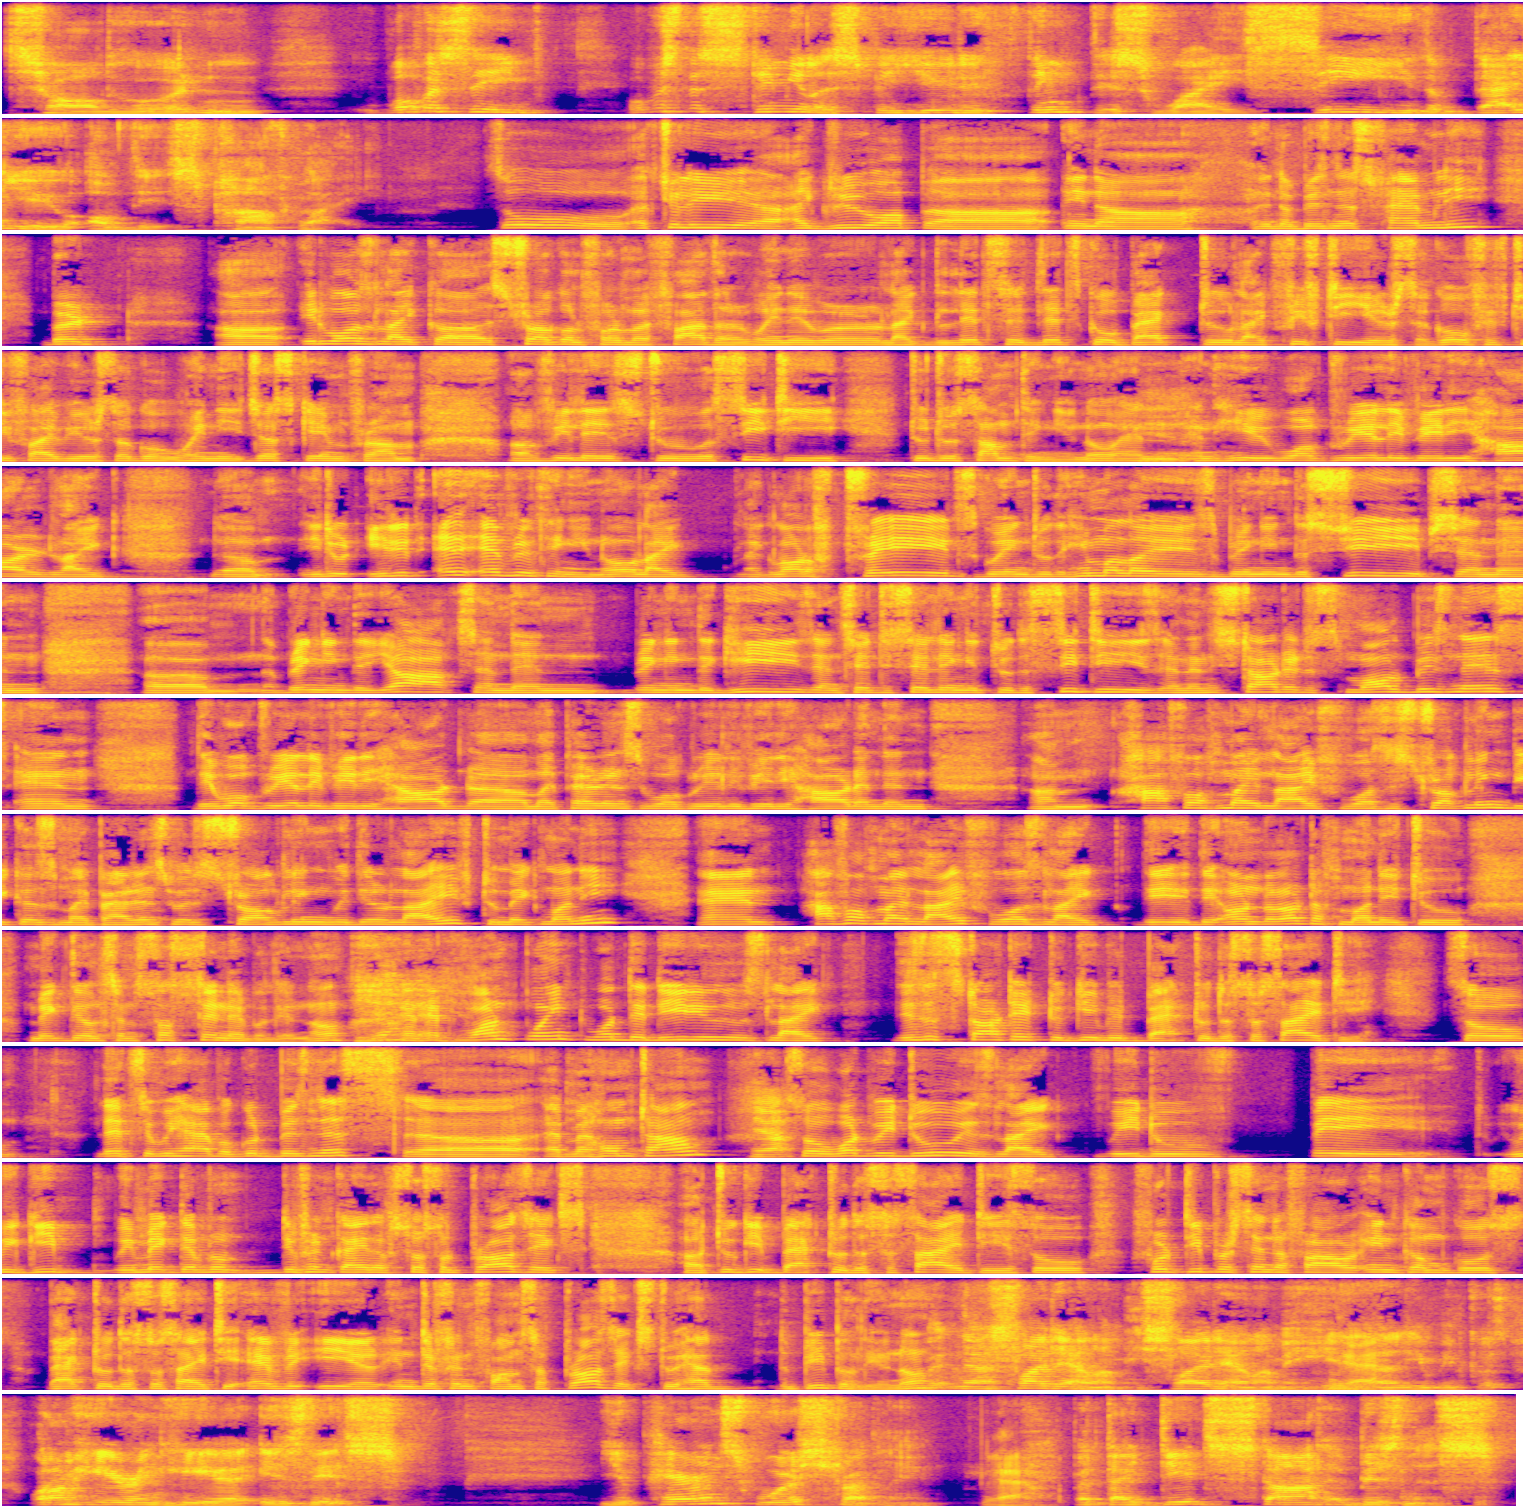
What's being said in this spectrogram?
childhood and what was the what was the stimulus for you to think this way, see the value of this pathway? So actually, uh, I grew up uh, in a in a business family, but uh, it was like a struggle for my father. Whenever like let's say let's go back to like 50 years ago, 55 years ago, when he just came from a village to a city to do something, you know, and and he worked really very hard. Like um, he did he did everything, you know, like like a lot of trades going to the Himalayas, bringing the sheep and then um, bringing the yaks and then bringing the geese and selling it to the cities. And then he started a small business and they worked really very hard. Uh, my parents worked really very hard. And then um, half of my life was struggling because my parents were struggling with their life to make money. And half of my life was like they, they earned a lot of money to make themselves sustainable, you know. Yeah, and at yeah. one point what they did was like they just started to give it back to the society so let's say we have a good business uh, at my hometown Yeah. so what we do is like we do pay we give we make different different kind of social projects uh, to give back to the society so 40% of our income goes back to the society every year in different forms of projects to help the people you know But now, slow down on me. Slow down on me here, Yeah. you- because what I'm hearing here is this: your parents were struggling, yeah but they did start a business.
